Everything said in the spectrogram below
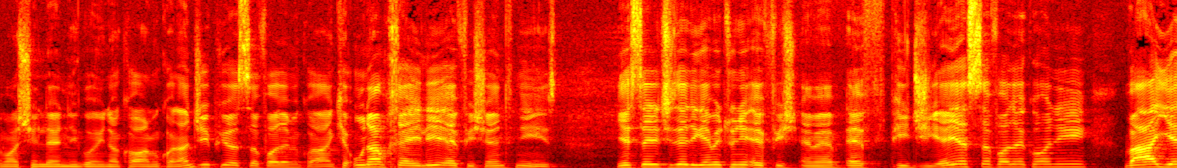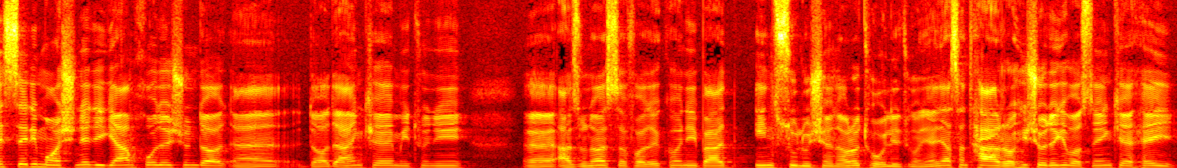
machine learning و اینا کار می‌کنن GPU استفاده می‌کنن که اونم خیلی efficient نیست. یه سری چیز دیگه می‌تونی FPGA استفاده کنی و یه سری ماشین دیگه هم خودشون دادن که می‌تونی از اونا استفاده کنی بعد این solution ها رو تولید کنی. یعنی اصلا طراحی شده که واسه این که هی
